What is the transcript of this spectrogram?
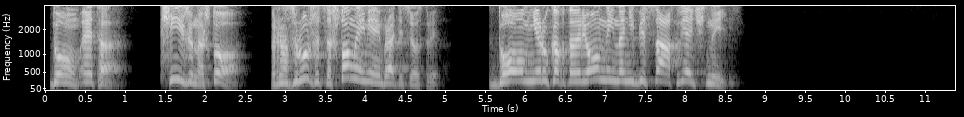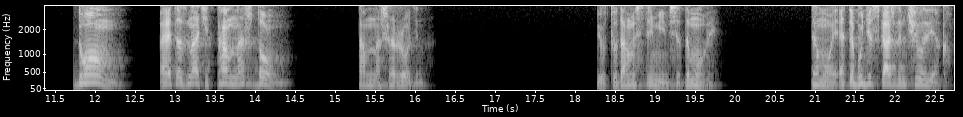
дом, это хижина, что? Разрушится, что мы имеем, братья и сестры? Дом нерукотворенный на небесах вечный. Дом, это значит, там наш дом, там наша Родина. И вот туда мы стремимся, домой. Домой. Это будет с каждым человеком.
